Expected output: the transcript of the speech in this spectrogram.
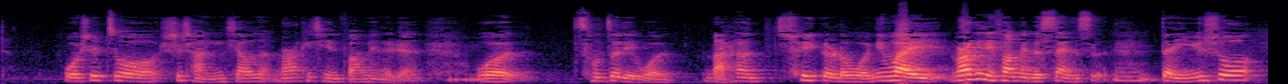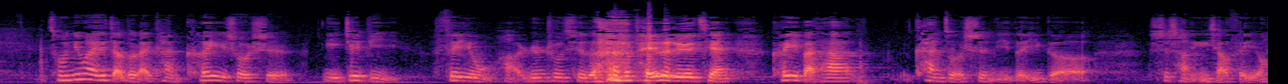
的。我是做市场营销的 marketing 方面的人，我。从这里我马上 trigger 了我另外 marketing 方面的 sense，等于说从另外一个角度来看，可以说是你这笔费用哈扔出去的 赔的这个钱，可以把它看作是你的一个市场营销费用。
